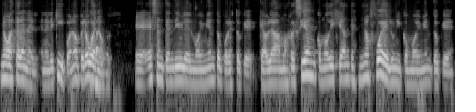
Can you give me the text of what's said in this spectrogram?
no va a estar en el, en el equipo, ¿no? Pero bueno, eh, es entendible el movimiento por esto que, que hablábamos recién. Como dije antes, no fue el único movimiento que,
